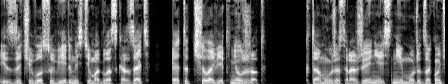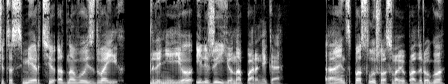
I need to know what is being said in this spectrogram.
из-за чего с уверенностью могла сказать «этот человек не лжет». К тому же сражение с ним может закончиться смертью одного из двоих, для нее или же ее напарника. Айнс послушал свою подругу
